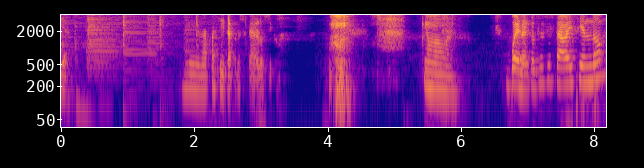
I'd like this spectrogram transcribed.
Ya. una pastita para sacar los hijos. Qué mamá. Bueno, entonces estaba diciendo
